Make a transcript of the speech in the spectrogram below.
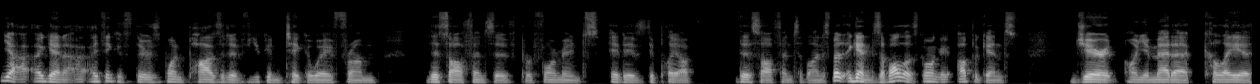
Yeah, again, I think if there's one positive you can take away from this offensive performance, it is the playoff this offensive line. But again, Zavala is going up against Jarrett, Onyemata, Calais.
